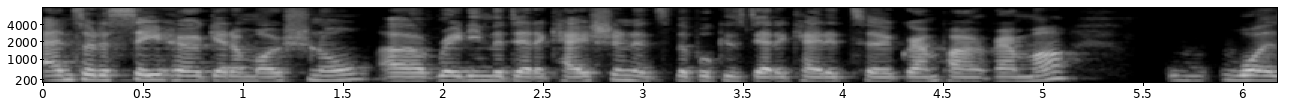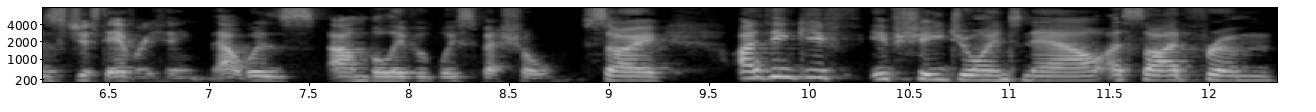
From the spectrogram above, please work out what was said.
And so to see her get emotional uh, reading the dedication, it's the book is dedicated to grandpa and grandma, was just everything. That was unbelievably special. So I think if if she joined now, aside from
